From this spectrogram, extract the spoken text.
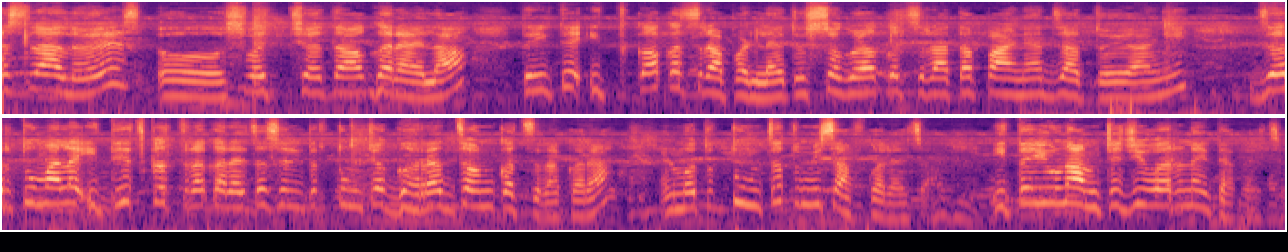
इथं आलोय स्वच्छता करायला. तर इथे इतका कचरा पडलाय तो सगळा कचरा आता पाण्यात जातोय. आणि जर तुम्हाला इथेच कचरा करायचा असेल तर तुमच्या घरात जाऊन कचरा करा. आणि मग तो तुमचा तुम्ही साफ करायचा. इथं येऊन आमच्या जीवावर नाही टाकायचं.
